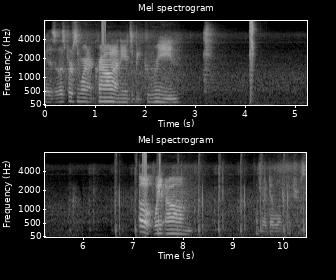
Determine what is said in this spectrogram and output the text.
Okay, so this person wearing a crown. I need it to be green. Oh wait. Um. That's right. Double pictures.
